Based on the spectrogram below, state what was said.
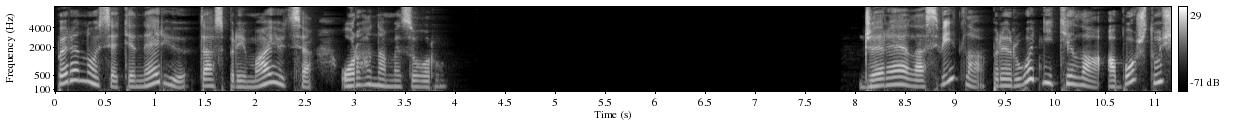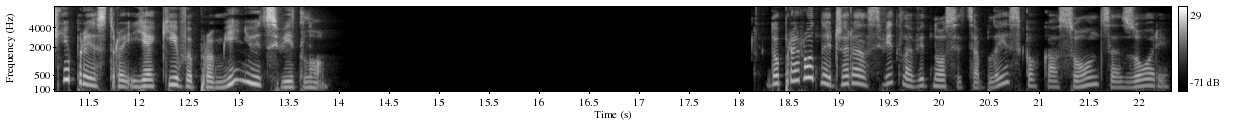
переносять енергію та сприймаються органами зору. Джерела світла природні тіла або штучні пристрої, які випромінюють світло. До природних джерел світла відноситься блискавка, сонце, зорі.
